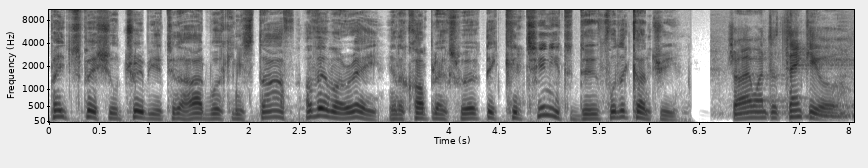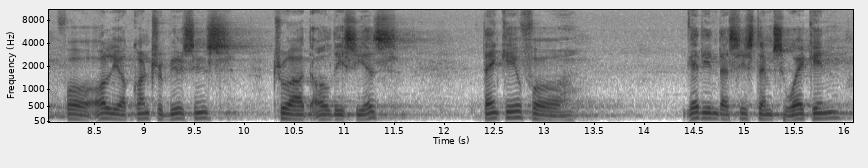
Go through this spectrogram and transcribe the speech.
paid special tribute to the hardworking staff of MRA in the complex work they continue to do for the country. So I want to thank you for all your contributions throughout all these years. Thank you for getting the systems working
